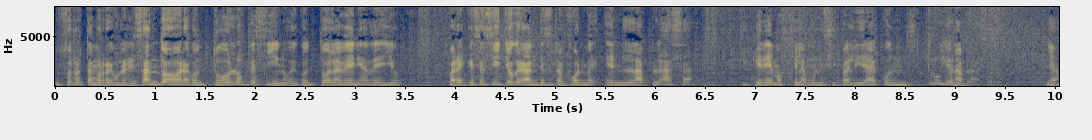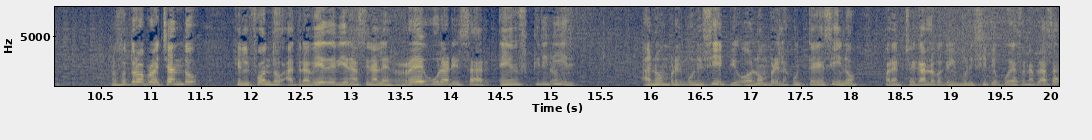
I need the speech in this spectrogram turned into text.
nosotros estamos regularizando ahora con todos los vecinos y con toda la venia de ellos, para que ese sitio grande se transforme en la plaza que queremos que la municipalidad construya una plaza. ¿ya? Nosotros aprovechando que en el fondo, a través de bienes nacionales, regularizar e inscribir a nombre del municipio o a nombre de la Junta de Vecinos para entregarlo para que el municipio pueda hacer una plaza,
